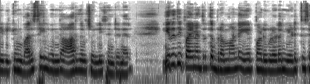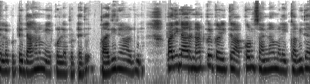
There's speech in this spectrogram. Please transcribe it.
தேவிக்கும் வரிசையில் வந்து ஆறுதல் சொல்லி சென்றனர். இறுதி பயணத்திற்கு பிரம்மாண்ட ஏற்பாடுகளுடன் எடுத்து செல்லப்பட்டு தகனம் மேற்கொள்ளப்பட்டது. பதினாறு பதினாறு நாட்கள் கழித்து அக்கௌண்ட்ஸ் அண்ணாமலை கவிதா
